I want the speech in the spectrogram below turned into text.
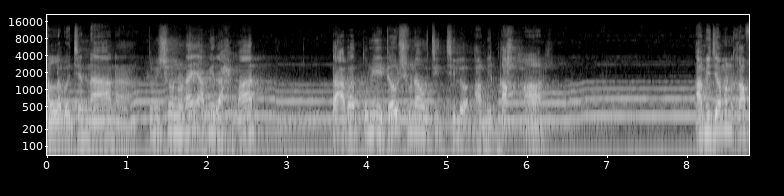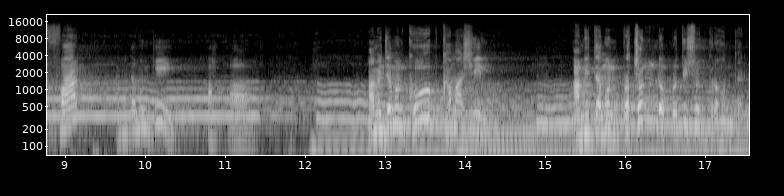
আল্লাহ বলছে, না না, তুমি শোনো নাই, আমি রাহমান। তা আবার তুমি এটাও শোনা উচিত ছিল, আমি কাহার। আমি যেমন গাফফার, আমি তেমন কি? আমি যেমন খুব ক্ষমাশীল, আমি তেমন প্রচণ্ড প্রতিশোধ গ্রহণকারী।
